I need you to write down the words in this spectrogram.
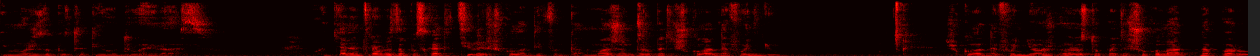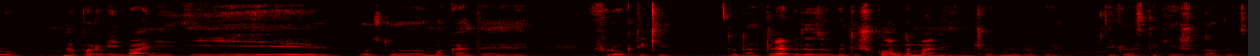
і може запустити його другий раз. Хоча не треба запускати цілий шоколадний фонтан. Можна зробити шоколадне фондю. Шоколадне фондю, розтопити шоколад на пару, на паровій бані і просто макати фруктики туди. Треба буде зробити шоколад нормальний, нічого не бракує. Якраз такий, що топиться.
